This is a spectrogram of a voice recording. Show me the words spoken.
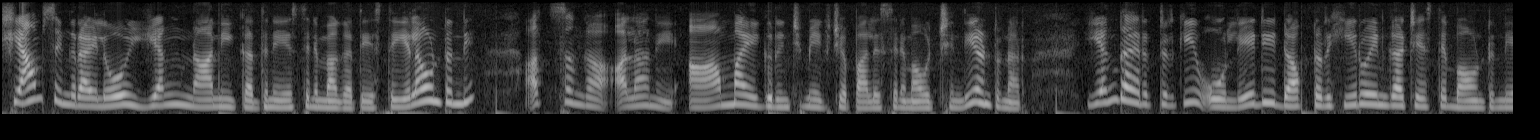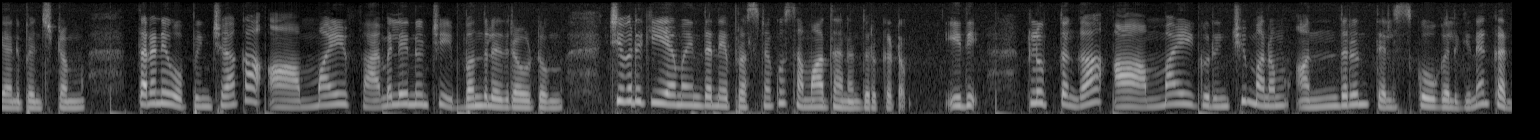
శ్యామ్ సింగ్ రాయ్లో యంగ్ నాని కథనే సినిమాగా తీస్తే ఎలా ఉంటుంది? అచ్చంగా అలానే ఆ అమ్మాయి గురించి మీకు చెప్పాలి సినిమా వచ్చింది అంటున్నారు. యంగ్ డైరెక్టర్కి ఓ లేడీ డాక్టర్ హీరోయిన్గా చేస్తే బాగుంటుంది అనిపించటం. తనని ఒప్పించాక ఆ అమ్మాయి ఫ్యామిలీ నుంచి ఇబ్బందులు ఎదురవటం. చివరికి ఏమైందనే ప్రశ్నకు సమాధానం దొరకటం. ఇది క్లుప్తంగా ఆ అమ్మాయి గురించి మనం అందరం తెలుసుకోగలిగిన కథ.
